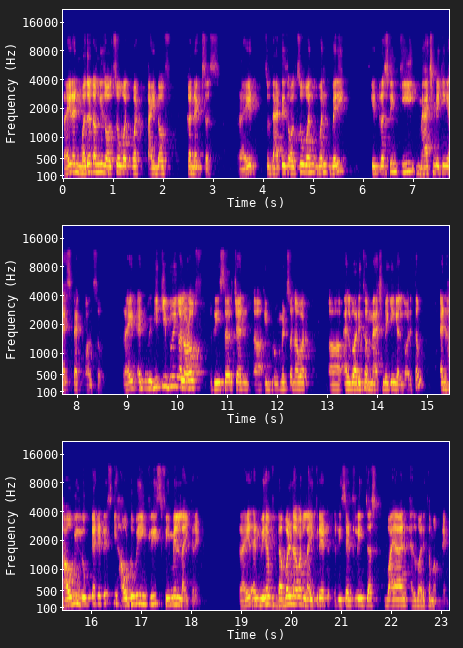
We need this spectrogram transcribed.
right? And mother tongue is also what what kind of connects us, right? So that is also one one very interesting key matchmaking aspect also right? And we keep doing a lot of research and uh, improvements on our uh, algorithm, matchmaking algorithm. and how we look at it is how do we increase female like rate right and we have doubled our like rate recently just via an algorithm update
